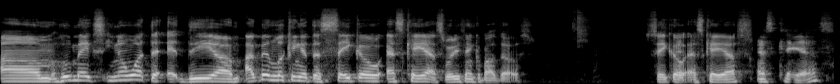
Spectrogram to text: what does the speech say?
Um, who makes? You know what? The the um, I've been looking at the Seiko SKS. What do you think about those? Seiko SKS. SKS.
